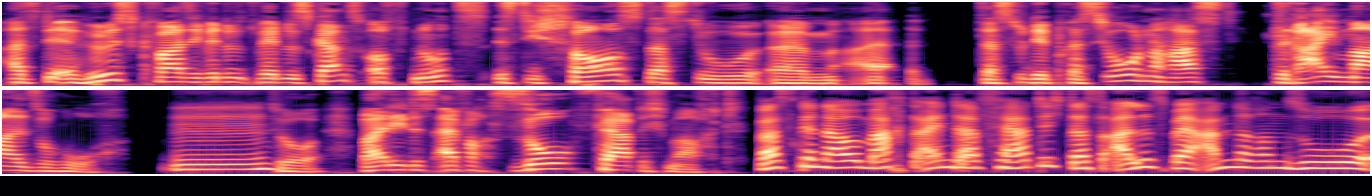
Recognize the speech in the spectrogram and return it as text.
also du erhöhst quasi, wenn du wenn du es ganz oft nutzt, ist die Chance, dass du ähm, äh, dass du Depressionen hast, dreimal so hoch. Mm. So, weil die das einfach so fertig macht. Was genau macht einen da fertig, dass alles bei anderen so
